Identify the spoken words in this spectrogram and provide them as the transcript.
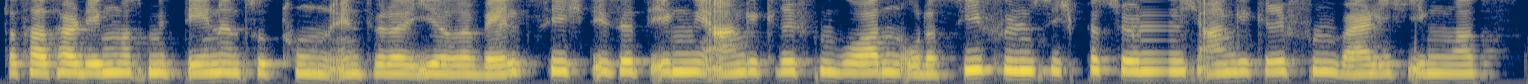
das hat halt irgendwas mit denen zu tun. Entweder ihre Weltsicht ist jetzt irgendwie angegriffen worden oder sie fühlen sich persönlich angegriffen, weil ich irgendwas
